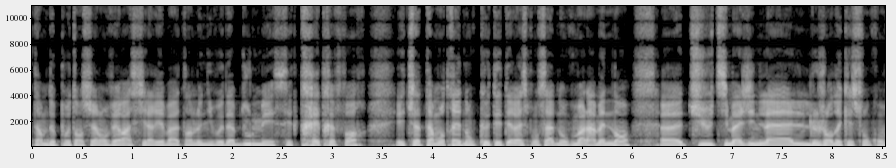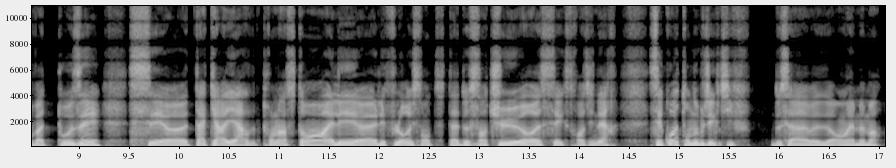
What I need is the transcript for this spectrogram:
En termes de potentiel, on verra s'il arrive à atteindre le niveau d'Abdoul, mais c'est très très fort. Et tu as montré donc que tu étais responsable. Donc voilà, maintenant, euh, tu t'imagines le genre de questions qu'on va te poser. C'est euh, ta carrière, pour l'instant, elle est, euh, elle est florissante. Tu as deux ceintures, c'est extraordinaire. C'est quoi ton objectif de ça, en MMA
